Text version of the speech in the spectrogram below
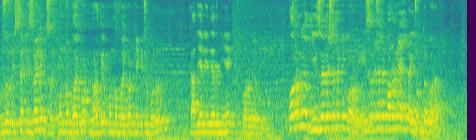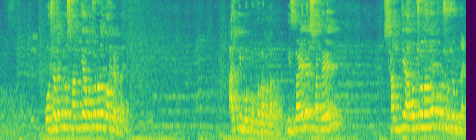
হুজুর ইসরা- ইসরায়েলি পণ্য বয়কট ভারতীয় পণ্য বয়কট নিয়ে কিছু বলুন। কাদিয়ানিদের নিয়ে করণীয় কি? করণীয় কি? ইসরায়েলের সাথে কি করণীয়? ইসরায়েলের সাথে করণীয় একটাই, যুদ্ধ করা। ওর সাথে কোনো শান্তি আলোচনারও দরকার নাই। আর কি বলব খোলামেলা আপনাদের ইসরায়েলের সাথে শান্তি আলোচনারও কোনো সুযোগ নাই।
